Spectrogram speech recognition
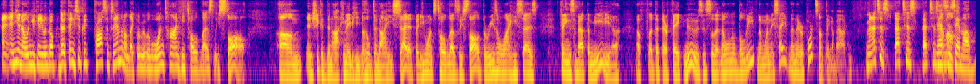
And, and you know, and you can even go. There are things you could cross-examine on. Like one time, he told Lesley Stahl, um, and she could deny. He maybe he'll deny he said it, but he once told Lesley Stahl the reason why he says things about the media uh, that they're fake news is so that no one will believe them when they say when they report something about him. I mean, that's his. That's his. That's his. That's MO. his MO.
